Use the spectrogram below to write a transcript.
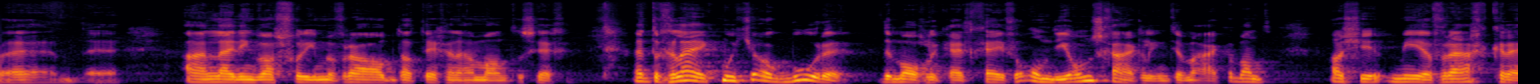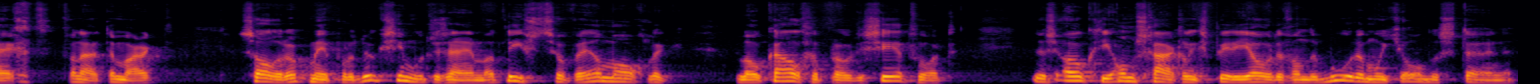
eh, eh, aanleiding was voor die mevrouw om dat tegen haar man te zeggen. En tegelijk moet je ook boeren de mogelijkheid geven om die omschakeling te maken. Want als je meer vraag krijgt vanuit de markt, zal er ook meer productie moeten zijn. Wat liefst zoveel mogelijk lokaal geproduceerd wordt. Dus ook die omschakelingsperiode van de boeren moet je ondersteunen.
